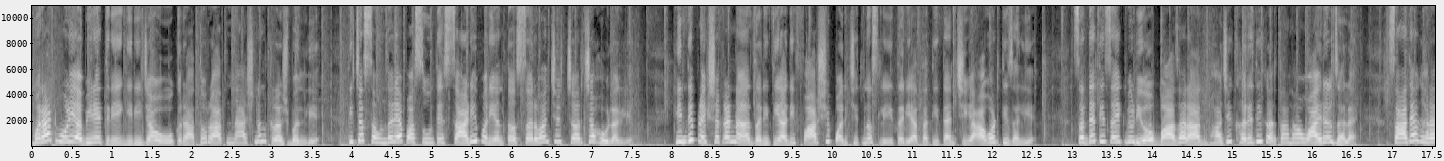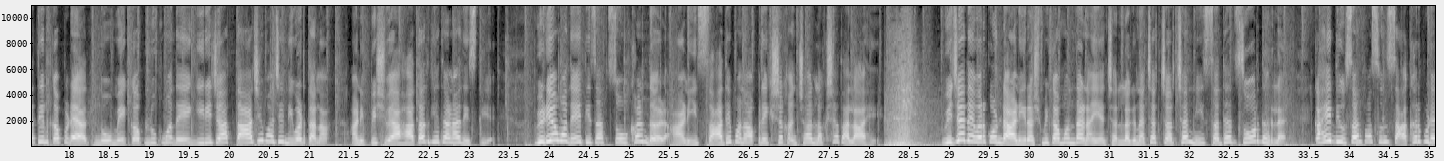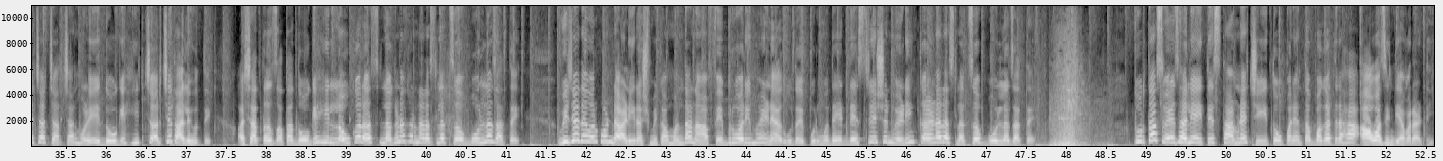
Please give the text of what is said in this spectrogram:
मराठमोळी अभिनेत्री गिरिजा ओक रातोरात नॅशनल क्रश बनली आहे तिच्या सौंदर्यापासून ते साडीपर्यंत सर्वांची चर्चा होऊ लागली आहे हिंदी प्रेक्षकांना जरी ती आधी फारशी परिचित नसली तरी आता ती त्यांची आवडती झाली आहे. सध्या तिचा एक व्हिडिओ बाजारात भाजी खरेदी करताना व्हायरल झालाय. साध्या घरातील कपड्यात नो मेकअप लुकमध्ये गिरीजा ताजी भाजी निवडताना आणि पिशव्या हातात घेताना दिसतीये. व्हिडिओमध्ये तिचा चोखंदळ आणि साधेपणा प्रेक्षकांच्या लक्षात आला आहे. विजय देवरकोंडा आणि रश्मिका मंदाना यांच्या लग्नाच्या चर्चांनी सध्या जोर धरलाय. काही दिवसांपासून साखरपुड्याच्या चर्चांमुळे दोघेही चर्चेत आले होते. अशातच आता दोघेही लवकरच लग्न करणार असल्याचं बोललं जात आहे विजय देवरकोंडा आणि रश्मिका मंदाना फेब्रुवारी महिन्यात उदयपूरमध्ये डेस्टिनेशन वेडिंग करणार असल्याचं बोललं जात आहे तुर्तास वेळ झाली आहे इथेच थांबण्याची. तोपर्यंत बघत रहा आवाज इंडिया मराठी.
